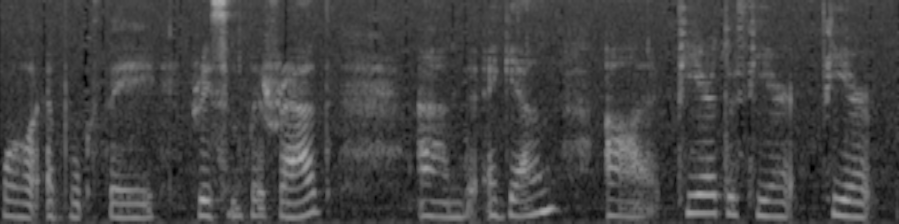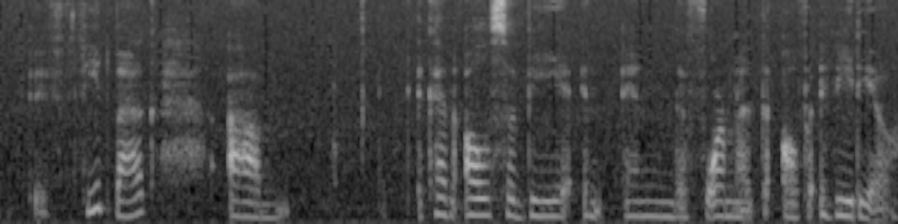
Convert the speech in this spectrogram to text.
or a book they recently read. And again, peer-to-peer peer feedback um, can also be in, in the format of a video,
